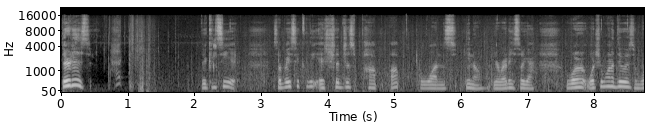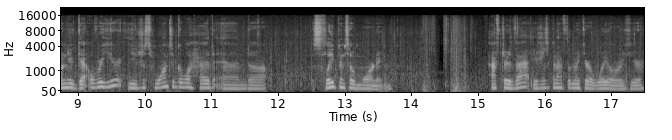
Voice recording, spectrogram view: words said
there it is! You can see it. So basically, it should just pop up once, you know, you're ready. So yeah, what, what you want to do is when you get over here, you just want to go ahead and uh, sleep until morning. After that, you're just going to have to make your way over here.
